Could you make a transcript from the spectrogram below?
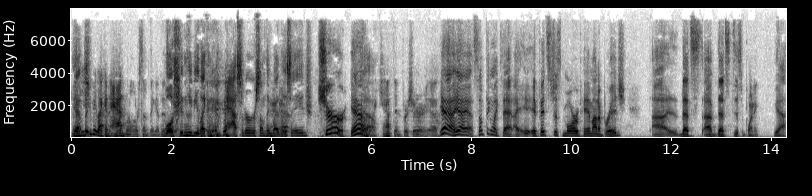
Yeah, he but should be like an admiral or something at this well, point. shouldn't he be like an ambassador or something by this age? Sure. Yeah. A captain for sure. Yeah. Yeah, yeah, yeah, something like that. I, if it's just more of him on a bridge, uh, that's uh, that's disappointing. Yeah.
